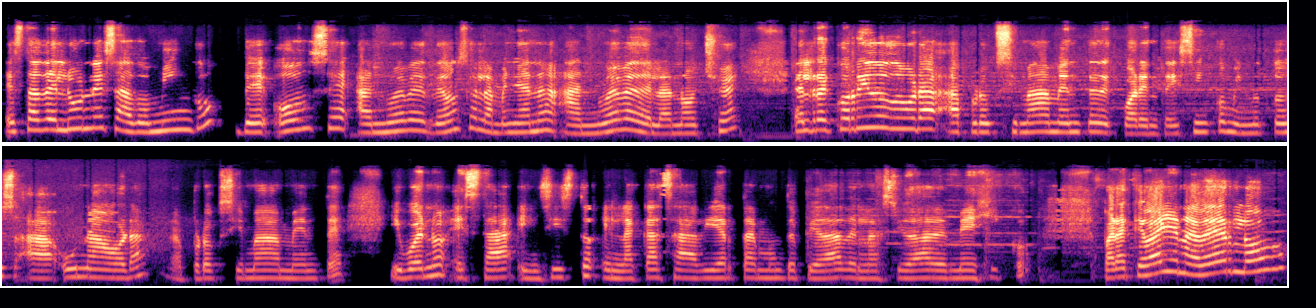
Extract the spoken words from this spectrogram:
Está de lunes a domingo, de 11 a 9, de 11 de la mañana a 9 de la noche. El recorrido dura aproximadamente de 45 minutos a una hora aproximadamente. Y bueno, está, insisto, en la Casa Abierta de Montepiedad en la Ciudad de México. Para que vayan a verlo,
